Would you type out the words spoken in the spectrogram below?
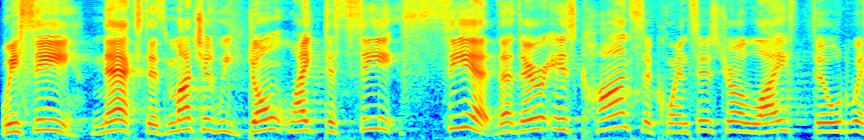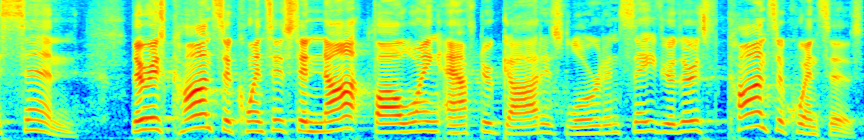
We see next, as much as we don't like to see, see it, that there is consequences to a life filled with sin. There is consequences to not following after God as Lord and Savior. There's consequences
